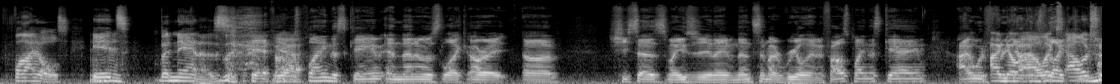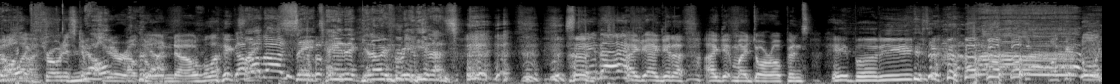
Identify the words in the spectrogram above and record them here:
files. It's bananas. Okay, if I was playing this game and then it was like, all right, uh, she says my username and then said my real name. If I was playing this game, I would. I know out. I'd Alex. like, Alex would no, have like thrown his no. computer out the Yeah. window. Like, I'm all done. Satanic, get away from me, heathens! Stay back. I, I get a, I get my door opens. Hey, buddy. all, I, all I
